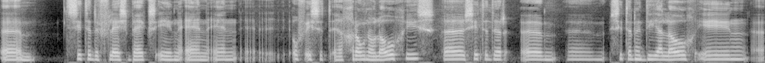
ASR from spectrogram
ehm, zitten er flashbacks in en, en eh, of is het eh, chronologisch? Eh, zitten er, ehm, ehm, zit er een dialoog in? Eh,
